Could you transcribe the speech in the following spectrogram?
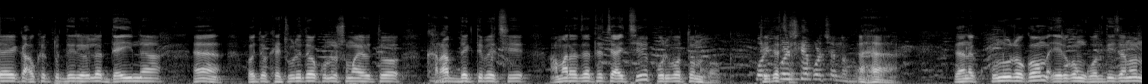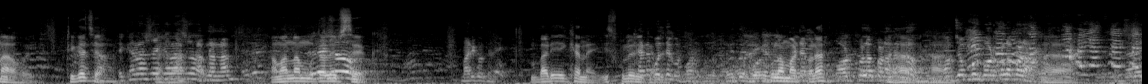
দেয় কাউকে একটু দেরি হইলে দেই না হ্যাঁ। হয়তো খিচুড়িতেও কোনো সময় হয়তো খারাপ দেখতে পেয়েছি। আমরা যাতে চাইছি পরিবর্তন হোক ঠিক আছে। হ্যাঁ। যেন কোনো রকম এরকম গলতি যেন না হয়। ঠিক আছে? আমার নাম মুতালেব শেখ। বাড়ি কোথায়? এইখানে স্কুলের মাঠপাড়া। হ্যাঁ, হ্যাঁ। হ্যাঁ।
